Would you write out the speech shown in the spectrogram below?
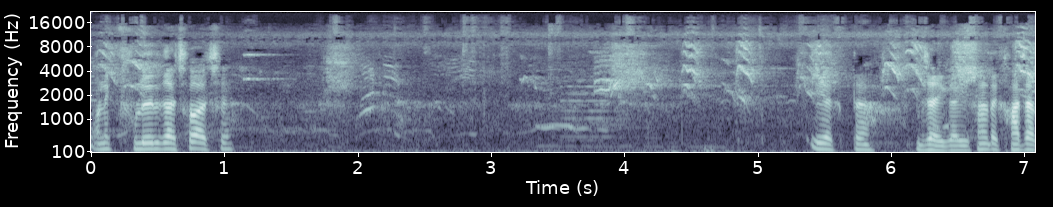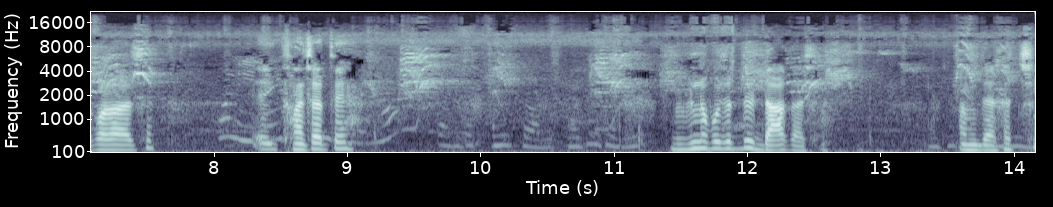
অনেক ফুলের গাছও আছে। এই একটা জায়গা, এখানে একটা খাঁচা করা আছে। এই খাঁচাতে বিভিন্ন প্রজাতির ডাক আছে। আমি দেখাচ্ছি।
